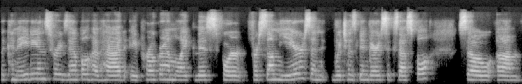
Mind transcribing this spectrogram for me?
the Canadians, for example, have had a program like this for, for some years and which has been very successful. So um,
